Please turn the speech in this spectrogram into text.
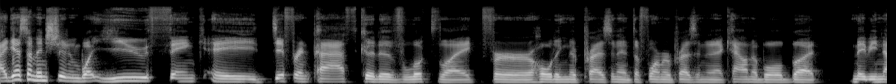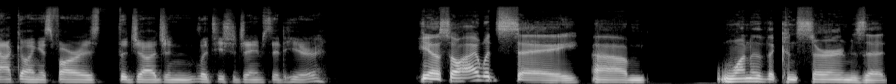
I guess I'm interested in what you think a different path could have looked like for holding the president, the former president, accountable, but maybe not going as far as the judge and Letitia James did here. Yeah, so I would say um, one of the concerns that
